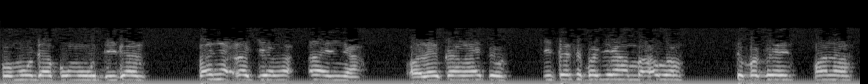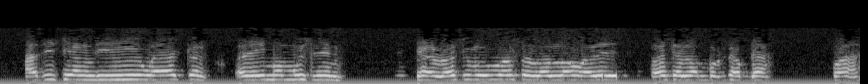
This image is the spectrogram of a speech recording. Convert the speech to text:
pemuda-pemudi dan banyak lagi yang lainnya. Oleh karena itu, kita sebagai hamba Allah, sebagai mana hadis yang diriwayatkan oleh Imam Muslim, ya Rasulullah Sallallahu Alaihi wasallam bersabda wa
